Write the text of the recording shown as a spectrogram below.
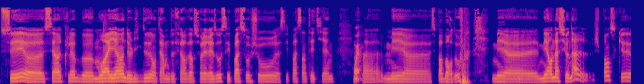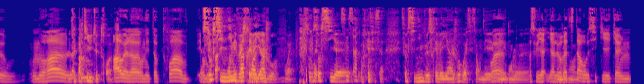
c'est euh, c'est un club euh, moyen de Ligue 2 en termes de ferveur sur les réseaux. C'est pas Sochaux, euh, c'est pas Saint-Étienne, Ouais. euh, mais euh, c'est pas Bordeaux. mais euh, mais en national, je pense que on, aura. euh, fait partie commu- du top 3. Ah ouais, là on est top 3 et on est Sauf pas- si on Nîmes est veut se réveiller un jour. Ouais. Sauf, si, euh, C'est ça. ouais, c'est ça. Sauf si Nîmes veut se réveiller un jour. Ouais, c'est ça. On est, Ouais. on est dans le. Parce qu'il y a, il y a le Red Star le- aussi qui, est, qui a une,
